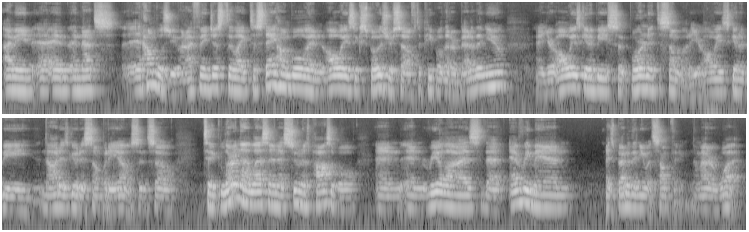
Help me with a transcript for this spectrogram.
I mean, and and that's it humbles you. And I think just to like to stay humble and always expose yourself to people that are better than you. And you're always going to be subordinate to somebody. You're always going to be not as good as somebody else. And so, to learn that lesson as soon as possible and and realize that every man is better than you at something, no matter what.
